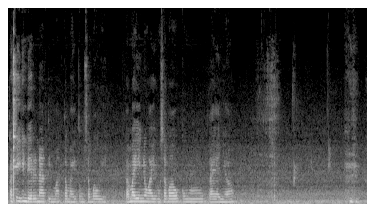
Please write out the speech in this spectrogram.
Kasi hindi rin natin matamay itong sabaw eh. Tamayin nyo nga yung sabaw kung kaya nyo.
